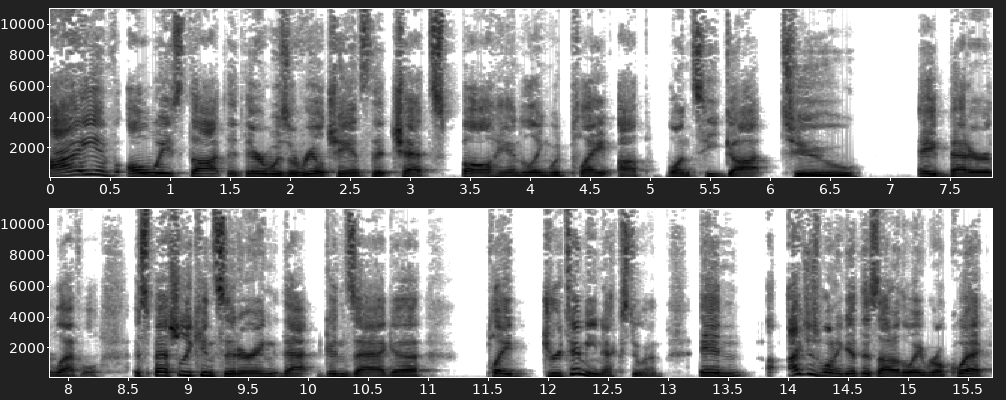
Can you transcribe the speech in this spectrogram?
I have always thought that there was a real chance that Chet's ball handling would play up once he got to a better level, especially considering that Gonzaga played Drew Timme next to him. And I just want to get this out of the way real quick.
